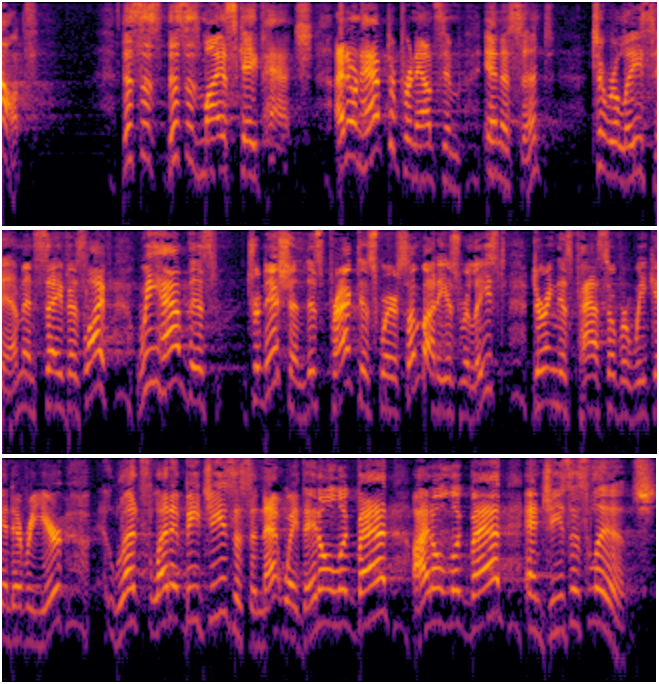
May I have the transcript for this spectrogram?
out. This is, this is my escape hatch. I don't have to pronounce him innocent to release him and save his life. We have this tradition, this practice where somebody is released during this Passover weekend every year. Let's let it be Jesus. And that way they don't look bad, I don't look bad, and Jesus lives.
